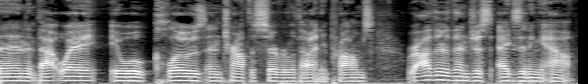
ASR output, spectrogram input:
then that way it will close and turn off the server without any problems. Rather than just exiting out.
